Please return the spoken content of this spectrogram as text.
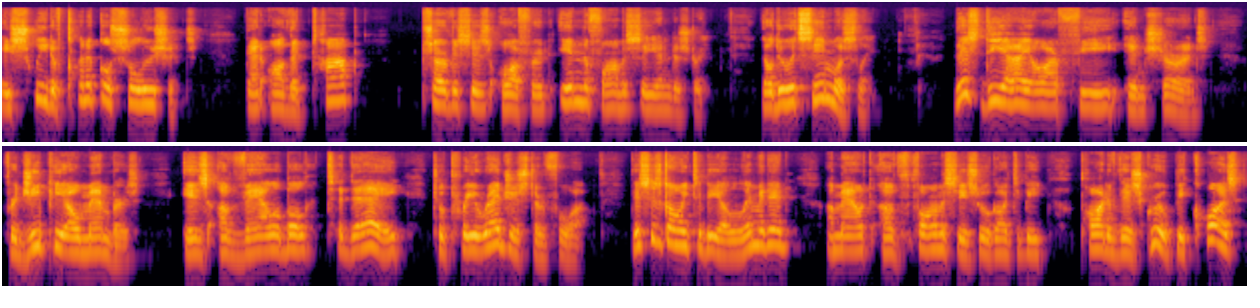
a suite of clinical solutions that are the top services offered in the pharmacy industry. They'll do it seamlessly. This DIR fee insurance for GPO members is available today to pre register for. This is going to be a limited amount of pharmacies who are going to be part of this group because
